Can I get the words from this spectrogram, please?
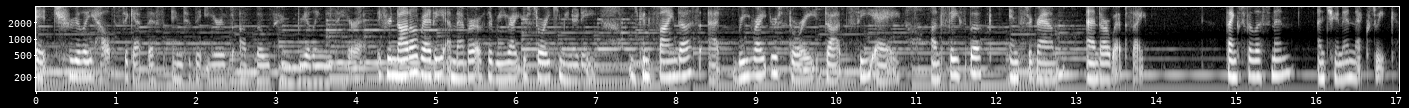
It truly helps to get this into the ears of those who really need to hear it. If you're not already a member of the Rewrite Your Story community, you can find us at rewriteyourstory.ca on Facebook, Instagram, and our website. Thanks for listening and tune in next week.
